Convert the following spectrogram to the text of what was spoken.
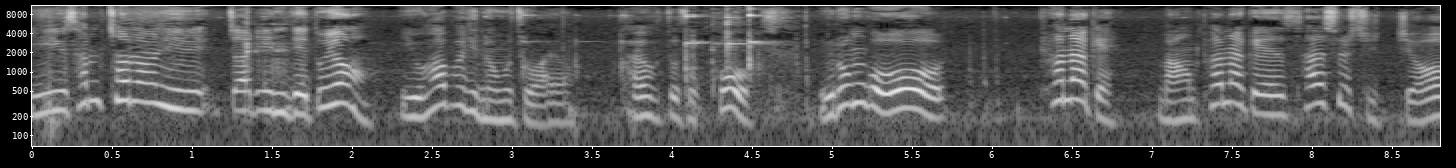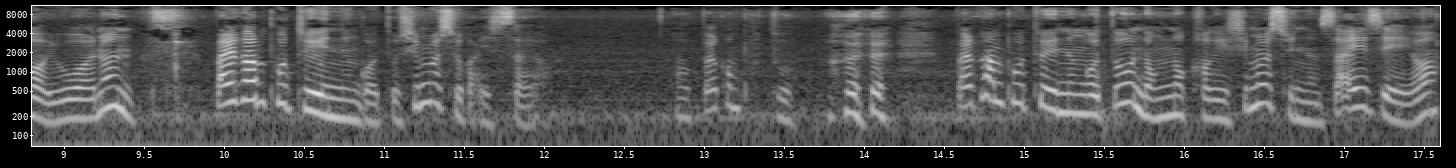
이 3,000원짜리인데도요, 이 화분이 너무 좋아요. 가격도 좋고, 이런 거 편하게, 마음 편하게 사실 수 있죠. 요거는 빨간 포트에 있는 것도 심을 수가 있어요. 어, 빨간 포트. 빨간 포트에 있는 것도 넉넉하게 심을 수 있는 사이즈예요.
